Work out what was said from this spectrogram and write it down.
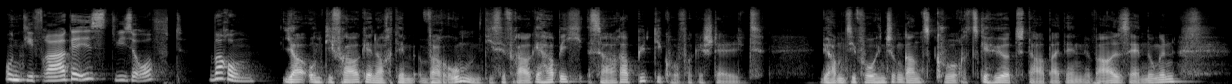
Und die Frage ist, wie so oft, warum? Ja, und die Frage nach dem Warum, diese Frage habe ich Sarah Bütikofer gestellt. Wir haben sie vorhin schon ganz kurz gehört, da bei den Wahlsendungen.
